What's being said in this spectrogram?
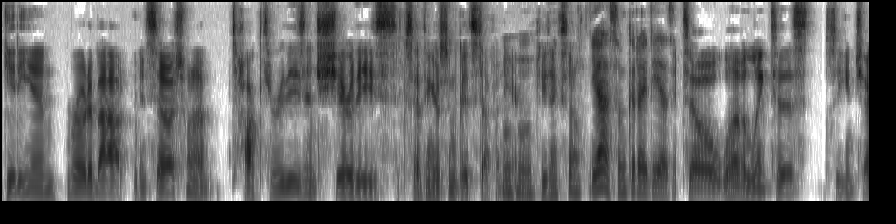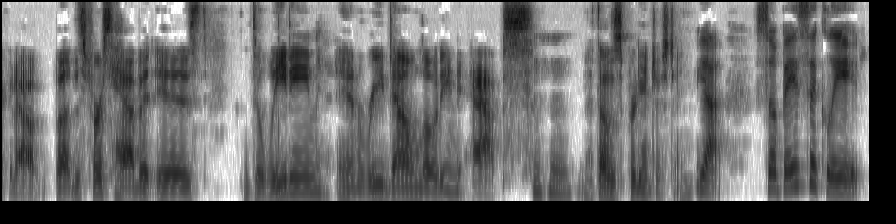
Gideon wrote about. And so I just want to talk through these and share these because I think there's some good stuff in mm-hmm. here. Do you think so? Yeah, some good ideas. So we'll have a link to this so you can check it out. But this first habit is deleting and re-downloading apps. Mm-hmm. I thought it was pretty interesting. Yeah. So basically,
